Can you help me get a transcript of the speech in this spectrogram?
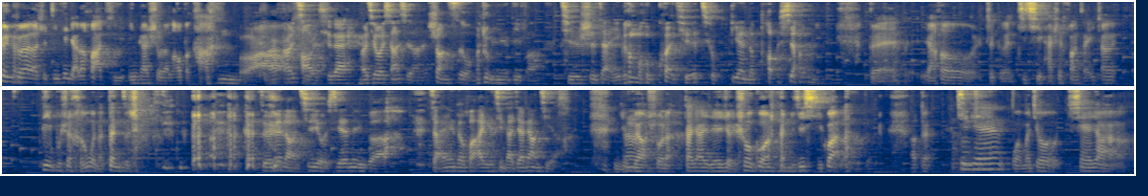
更重要的是，今天聊的话题应该是我的老本行。哇，而且好期待！而且我想起了上次我们录音的地方，其实是在一个某快捷酒店的包厢里。对，然后这个机器还是放在一张。并不是很稳的凳子上，所以那两期有些那个 杂音的话，也请大家谅解啊。你就不要说了，大家也忍受过了，已经习惯了。好的，今天我们就先让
